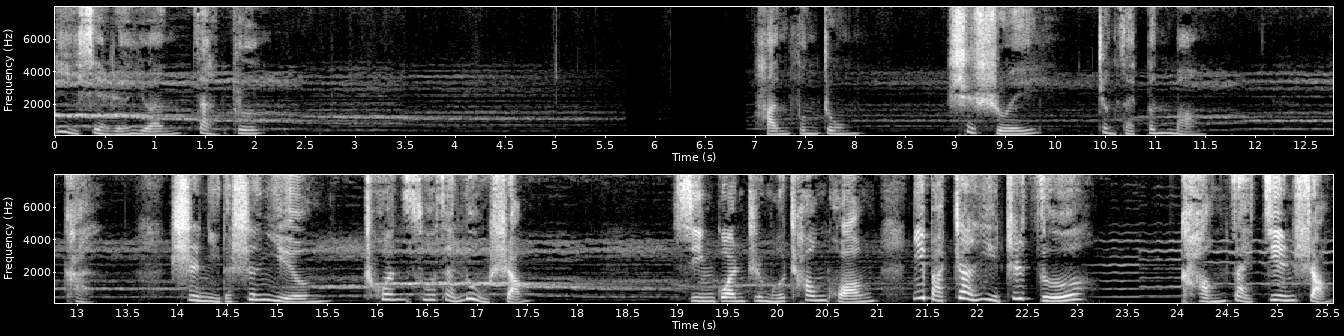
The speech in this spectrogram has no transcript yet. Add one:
一线人员赞歌》。寒风中，是谁正在奔忙？看，是你的身影穿梭在路上。新冠之魔猖狂，你把战役之责扛在肩上，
